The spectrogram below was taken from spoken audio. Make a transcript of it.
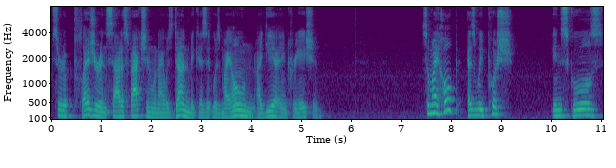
sort of pleasure and satisfaction when I was done because it was my own idea and creation. So, my hope as we push in schools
